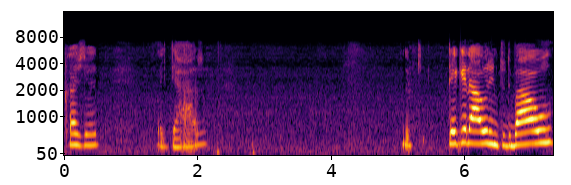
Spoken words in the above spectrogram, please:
crush it like that. Take it out into the bowl.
